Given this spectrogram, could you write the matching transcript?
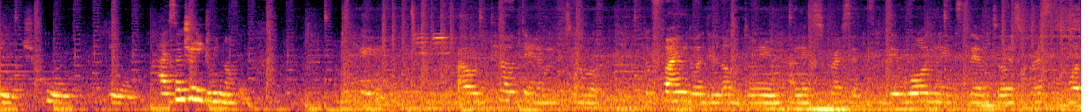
age, who, you know, are essentially doing nothing? Okay. I would tell them to to find what they love doing and express it. The world needs them to express what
